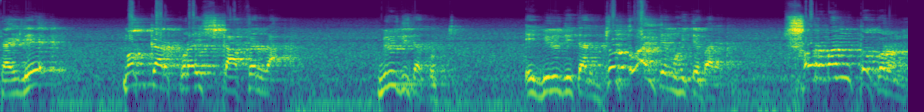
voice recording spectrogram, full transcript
তাইলে মক্কার কোরাইশ কাফেররা বিরোধিতা করত। এই বিরোধিতার যত আইটেম হইতে পারে, সর্বান্তকরণে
